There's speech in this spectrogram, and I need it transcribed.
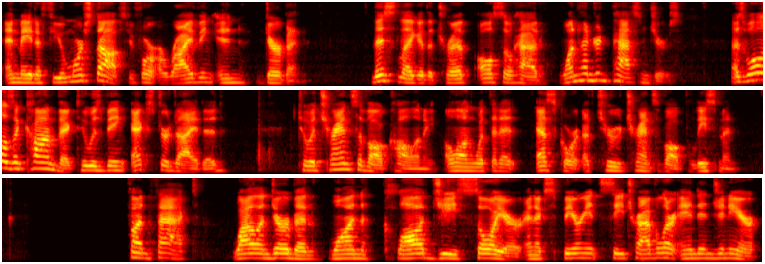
and made a few more stops before arriving in Durban. This leg of the trip also had 100 passengers, as well as a convict who was being extradited to a Transvaal colony, along with an escort of true Transvaal policemen. Fun fact while in Durban, one Claude G. Sawyer, an experienced sea traveler and engineer,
